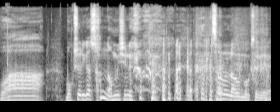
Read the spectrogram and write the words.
와 목소리가 선 넘으시네요. 선을 넘은 목소리예요.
